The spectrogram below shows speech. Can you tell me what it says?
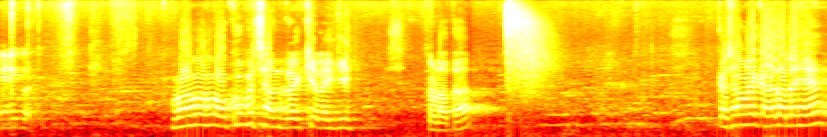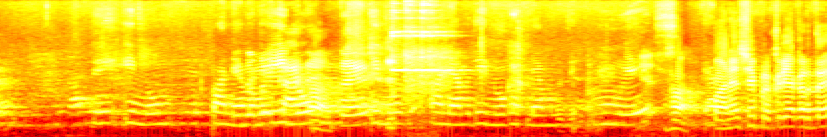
व्हेरी गुड वा वा वा खूपच छान प्रयोग केलाय की. थोडा आता. कशामुळे काय झालं हे? ते इनो पाण्यामध्ये इनो हा. इनो पाण्यामध्ये इनो घातल्यामुळे मुळे हा पाण्याची प्रक्रिया करते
